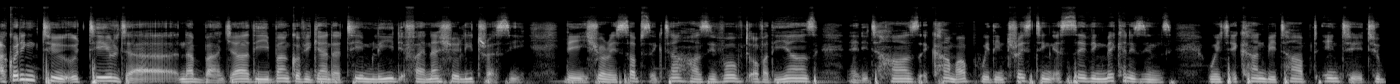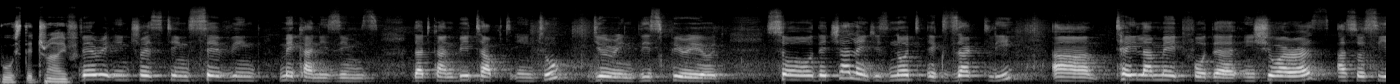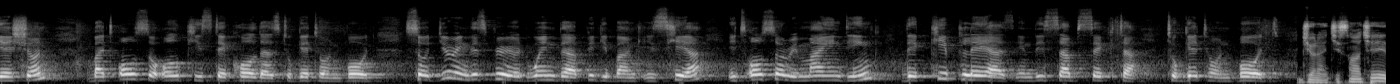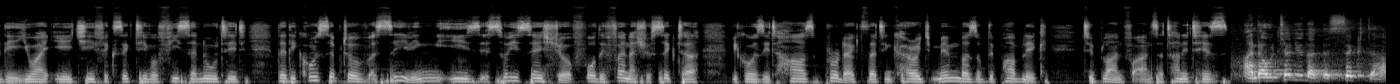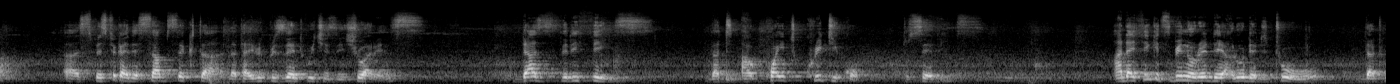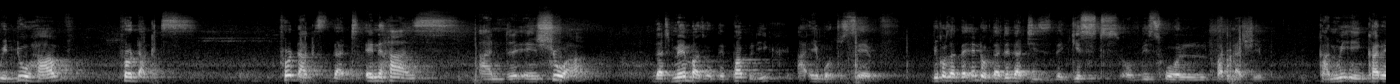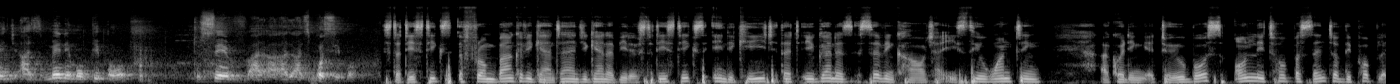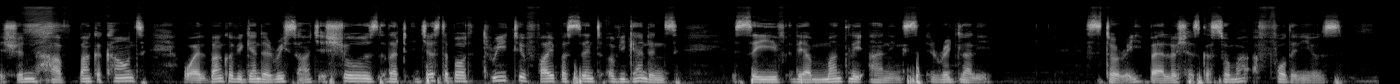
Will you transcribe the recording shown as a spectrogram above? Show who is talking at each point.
Speaker 1: According to Tilda Nabanja, the Bank of Uganda team lead financial literacy, the insurance subsector has evolved over the years and it has come up with interesting saving mechanisms which can be tapped into to boost the drive.
Speaker 2: Very interesting saving mechanisms that can be tapped into during this period. So the challenge is not exactly uh, tailor-made for the insurers association, but also all key stakeholders to get on board. So during this period when the piggy bank is here, it's also reminding the key players in this subsector to get on board.
Speaker 1: Jonah Kisakye, the UIA Chief Executive Officer, noted that the concept of saving is so essential for the financial sector because it has products that encourage members of the public to plan for uncertainties.
Speaker 3: And I will tell you that the sector, uh, specifically the subsector that I represent, which is insurance, does three things that are quite critical to savings. And I think it's been already alluded to that we do have products, products that enhance and ensure that members of the public are able to save. Because at the end of the day, that is the gist of this whole partnership. Can we encourage as many more people to save as, as possible?
Speaker 1: Statistics from Bank of Uganda and Uganda Bureau of Statistics indicate that Uganda's saving culture is still wanting. According to UBOS, only 12% of the population have bank accounts, while Bank of Uganda research shows that just about 3 to 5% of Ugandans save their monthly earnings regularly. Story by Aloysius Kasoma for the news.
